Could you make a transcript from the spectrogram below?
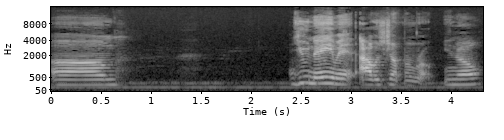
Um, you name it, I was jumping rope, you know?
